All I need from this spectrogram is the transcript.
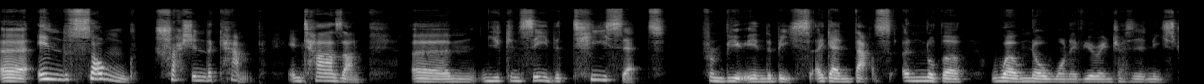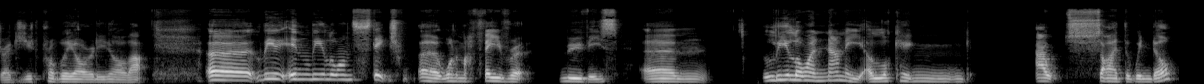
Uh, in the song Trash in the Camp in Tarzan, um, you can see the tea set from Beauty and the Beast. Again, that's another well known one if you're interested in Easter eggs. You'd probably already know that. Uh, in Lilo and Stitch, uh, one of my favourite movies, um, Lilo and Nani are looking outside the window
